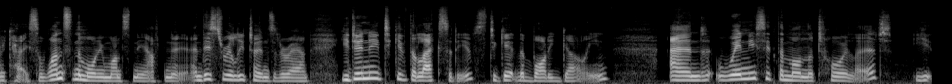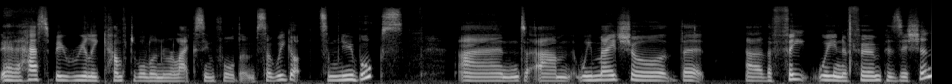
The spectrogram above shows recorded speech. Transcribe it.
Okay, so once in the morning, once in the afternoon. And this really turns it around. You do need to give the laxatives to get the body going. And when you sit them on the toilet, it has to be really comfortable and relaxing for them. So we got some new books, and um, we made sure that uh, the feet were in a firm position.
